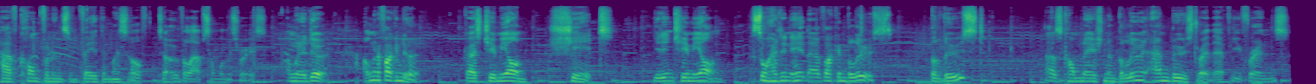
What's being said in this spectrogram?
have confidence and faith in myself to overlap someone this race. I'm gonna do it. I'm gonna fucking do it. Guys, cheer me on. Shit. You didn't cheer me on. So I didn't hit that fucking balloost. Balloost? That was a combination of balloon and boost right there for you friends.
